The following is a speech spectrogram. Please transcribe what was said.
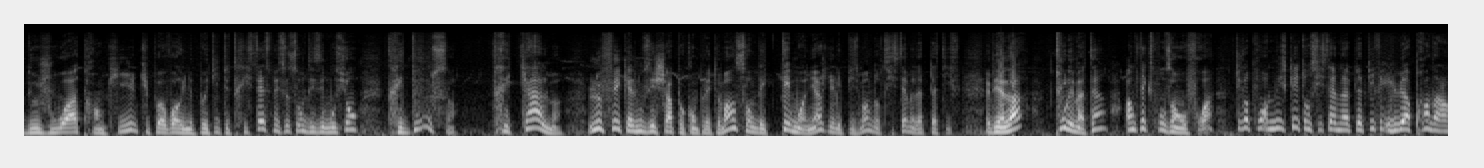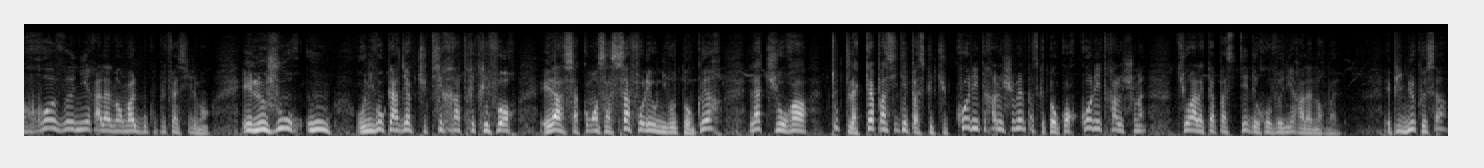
de joie tranquille, tu peux avoir une petite tristesse, mais ce sont des émotions très douces, très calmes le fait qu'elle nous échappe complètement sont des témoignages de l'épuisement de notre système adaptatif. Et eh bien là, tous les matins, en t'exposant au froid, tu vas pouvoir muscler ton système adaptatif et lui apprendre à revenir à la normale beaucoup plus facilement. Et le jour où, au niveau cardiaque, tu tireras très très fort, et là, ça commence à s'affoler au niveau de ton cœur, là, tu auras toute la capacité, parce que tu connaîtras le chemin, parce que ton corps connaîtra le chemin, tu auras la capacité de revenir à la normale. Et puis mieux que ça,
